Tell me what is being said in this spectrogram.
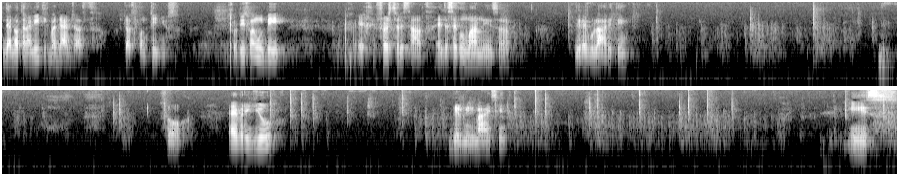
they are not analytic, but they are just, just continuous. So this one will be a first result, and the second one is uh, the regularity. So every u dir minimizing is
